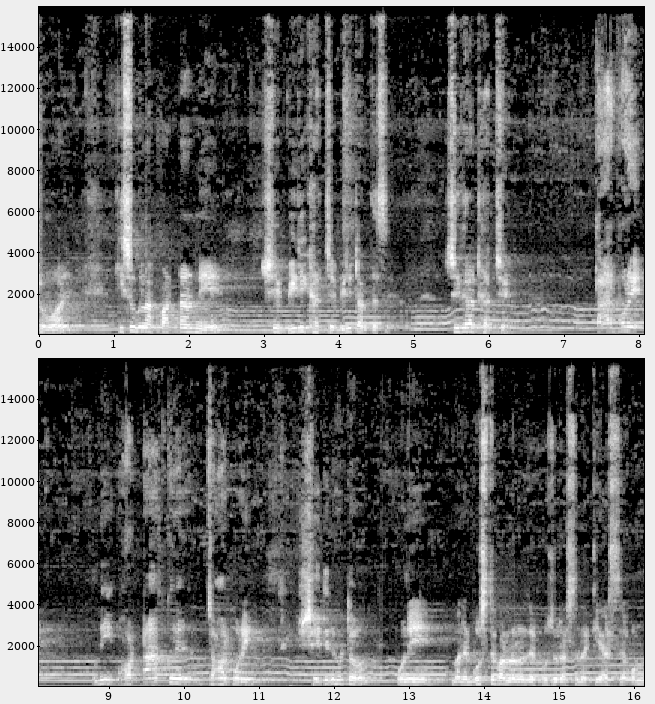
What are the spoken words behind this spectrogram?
সময় কিছুগুলা পার্টনার নিয়ে সে বিড়ি খাচ্ছে, বিড়ি টানতেছে, সিগারেট খাচ্ছে। তারপরে উনি হঠাৎ করে যাওয়ার পরে সেদিন হয়তো উনি মানে বুঝতে পারল না যে হুজুর আসছে না কি আসছে অন্য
